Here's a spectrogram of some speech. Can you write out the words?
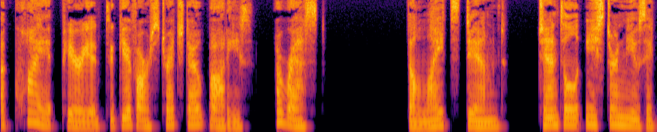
A quiet period to give our stretched out bodies a rest. The lights dimmed, gentle Eastern music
